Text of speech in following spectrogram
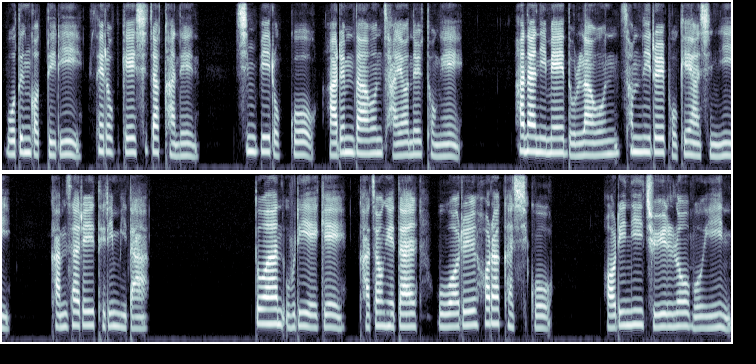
모든 것들이 새롭게 시작하는 신비롭고 아름다운 자연을 통해 하나님의 놀라운 섭리를 보게 하시니 감사를 드립니다. 또한 우리에게 가정의 달 5월을 허락하시고 어린이 주일로 모인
